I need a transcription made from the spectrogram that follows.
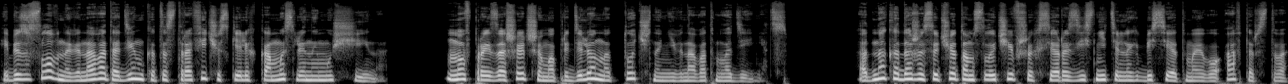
И, безусловно, виноват один катастрофически легкомысленный мужчина, но в произошедшем определенно точно не виноват младенец. Однако даже с учетом случившихся разъяснительных бесед моего авторства,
